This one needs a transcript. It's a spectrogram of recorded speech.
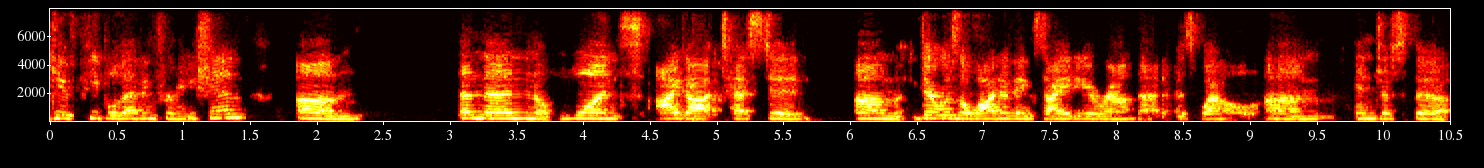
give people that information. Um, and then once I got tested, um, there was a lot of anxiety around that as well. Um, and just the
